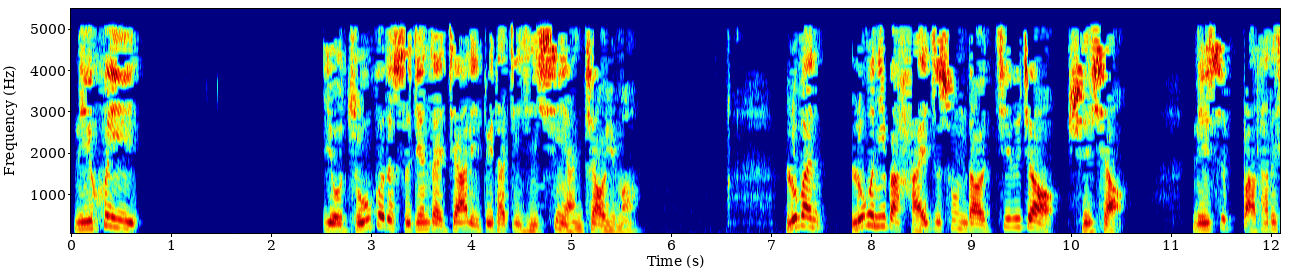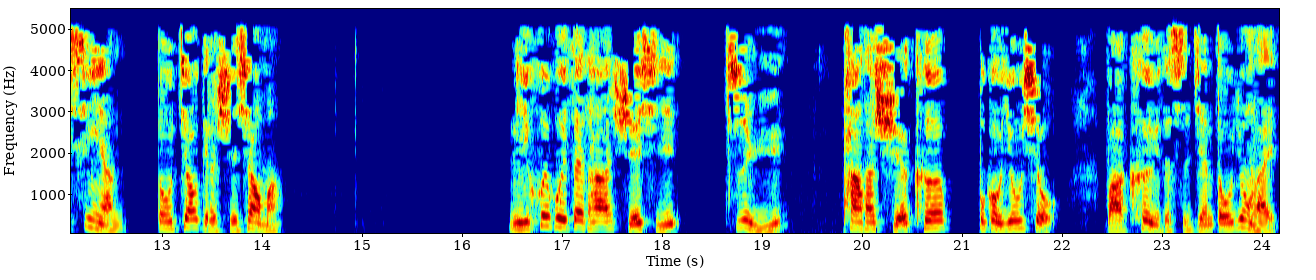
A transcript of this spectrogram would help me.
你会有足够的时间在家里对他进行信仰教育吗？如果如果你把孩子送到基督教学校，你是把他的信仰都交给了学校吗？你会不会在他学习之余，怕他学科不够优秀，把课余的时间都用来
